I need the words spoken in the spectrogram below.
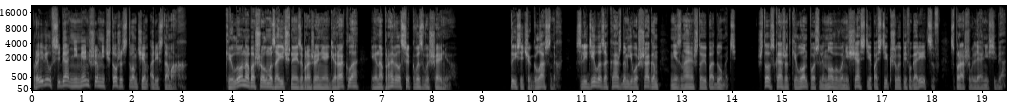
проявил себя не меньшим ничтожеством, чем Аристомах. Килон обошел мозаичное изображение Геракла и направился к возвышению. Тысяча гласных следила за каждым его шагом, не зная, что и подумать. «Что скажет Килон после нового несчастья, постигшего пифагорейцев?» — спрашивали они себя.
